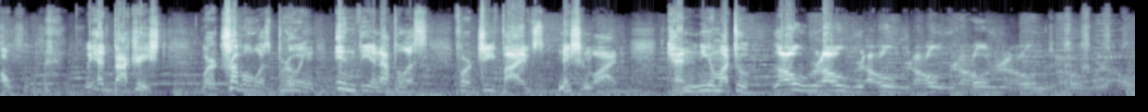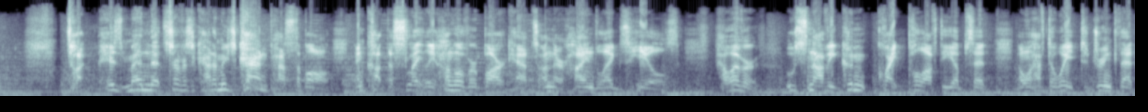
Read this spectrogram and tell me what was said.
Oh, we head back east, where trouble was brewing in the Annapolis for G5's nationwide. Ken Niumatu, low, low, low, low, low, low, low, low. Taught his men that service academies can pass the ball and cut the slightly hungover Barcats on their hind legs' heels. However, Usnavi couldn't quite pull off the upset and will have to wait to drink that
